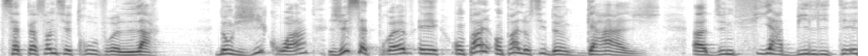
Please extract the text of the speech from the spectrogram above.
cette personne se trouve là. Donc j'y crois, j'ai cette preuve et on parle, aussi d'un gage, euh, d'une fiabilité,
